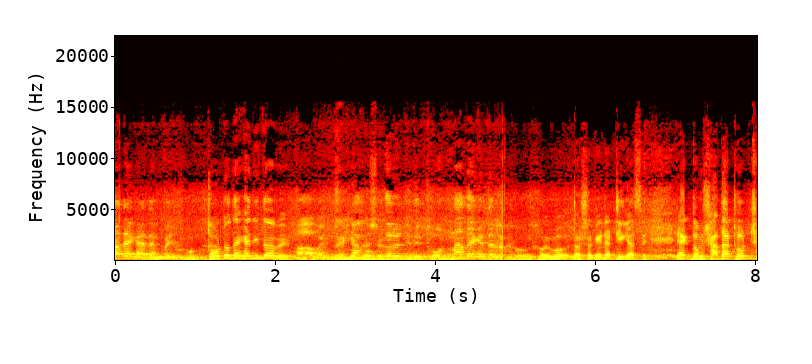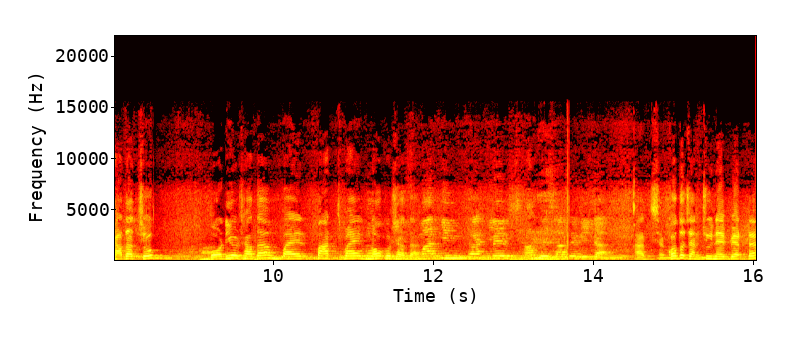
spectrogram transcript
তা দেখায় দেন ভাই। ঠোঁটও দেখা দিতে হবে? হ্যাঁ ভাই দর্শক। যদি ঠোঁট না দেখে তাহলে হইব। দর্শক এটা ঠিক আছে। একদম সাদা ঠোঁট সাদা চোখ বডিও সাদা পায়ের পাঁচ পায়ের নখও সাদা। মার্কিং থাকলে সাথে সাথে রিটার্ন আচ্ছা কত চান চুই নাই পেয়ারটা?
